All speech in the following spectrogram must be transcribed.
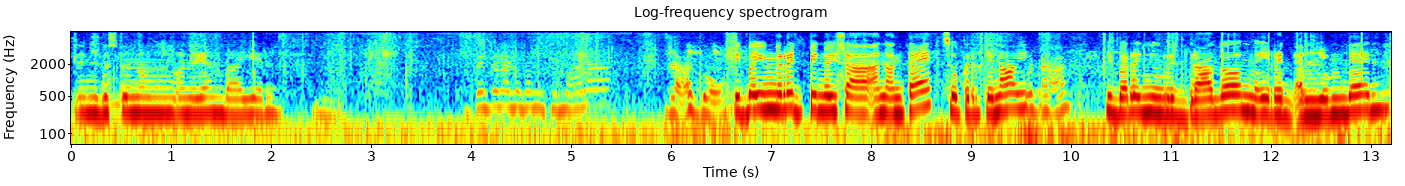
Yung gusto ng ano yan, buyer. Drago. Iba yung red Pinoy sa ano ante? Super Pinoy. Iba rin yung red dragon, may red allium din.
